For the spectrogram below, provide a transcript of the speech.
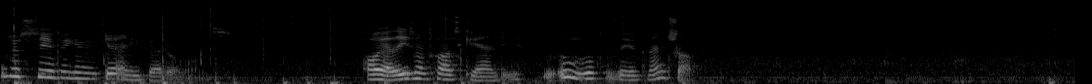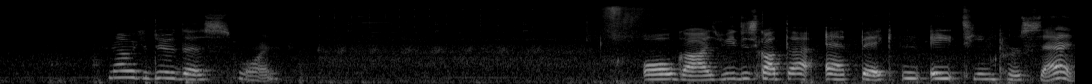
Let's just see if we can get any better ones. Oh yeah, these ones cost candy. Ooh, look, there's a event shop. Now we can do this one. Oh guys, we just got the epic 18%.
